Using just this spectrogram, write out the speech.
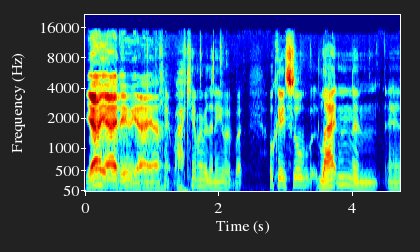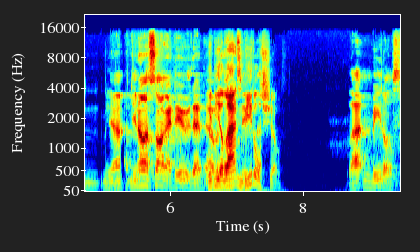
Yeah, yeah, I do. Yeah, yeah. can't, I can't remember the name of it, but okay. So Latin and and maybe Yeah. You know a song I do that maybe a Latin? Beatles show. Latin Beatles.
